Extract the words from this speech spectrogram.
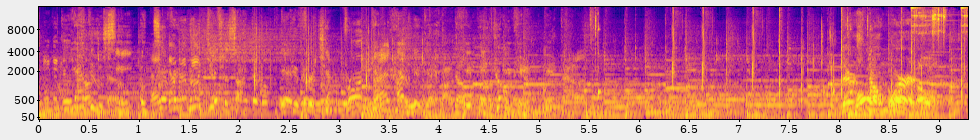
Yadu, see, observe active you for chat. Foreign cat, hello, cat, double cocaine. There's no more.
